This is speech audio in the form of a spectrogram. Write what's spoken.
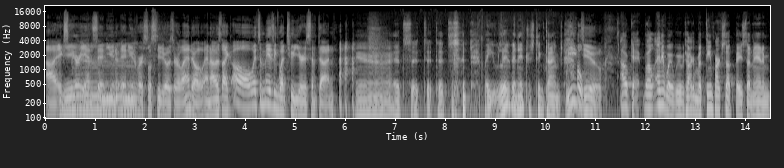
uh, experience yeah. in, in Universal Studios Orlando, and I was like, "Oh, it's amazing what two years have done." yeah, it's it, it, it's. May you live in interesting times. We oh, do. Okay. Well, anyway, we were talking about theme park stuff based on anim-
